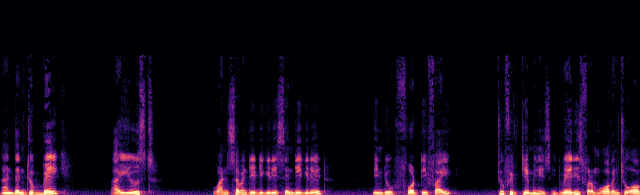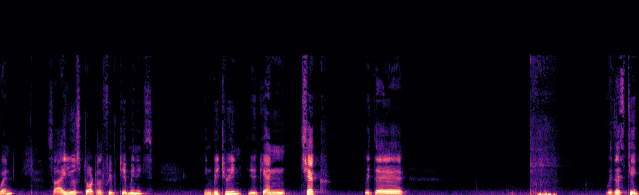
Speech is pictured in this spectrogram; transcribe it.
and then to bake I used one seventy degree centigrade in to forty five to 50 minutes. It varies from oven to oven. So I use total 50 minutes. In between, you can check with a with a stick.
